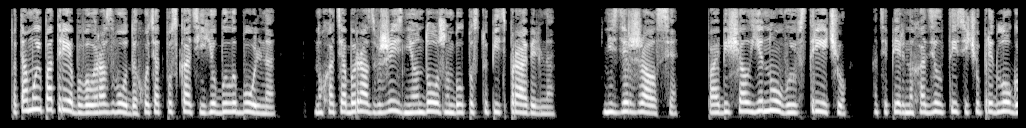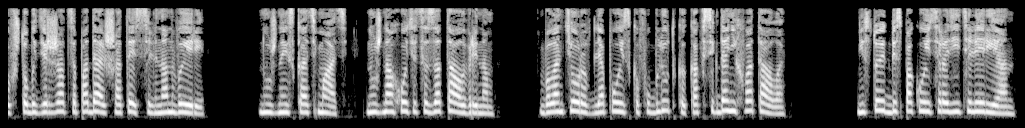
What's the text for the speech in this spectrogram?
Потому и потребовал развода, хоть отпускать ее было больно. Но хотя бы раз в жизни он должен был поступить правильно. Не сдержался, пообещал ей новую встречу, а теперь находил тысячу предлогов, чтобы держаться подальше от Эссель Нанвери. Нужно искать мать, нужно охотиться за Талврином, Волонтеров для поисков ублюдка, как всегда, не хватало. Не стоит беспокоить родителей Риан,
